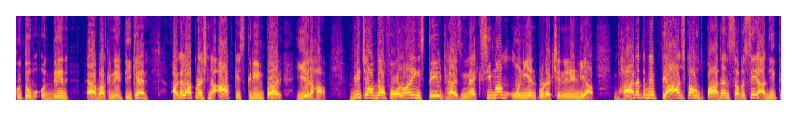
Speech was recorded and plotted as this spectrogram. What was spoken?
कुतुब उद्दीन ऐबक ने, ठीक है? अगला प्रश्न आपकी स्क्रीन पर ये रहा। Which of the following state has maximum onion production in India Bharat में प्याज का उत्पादन सबसे अधिक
